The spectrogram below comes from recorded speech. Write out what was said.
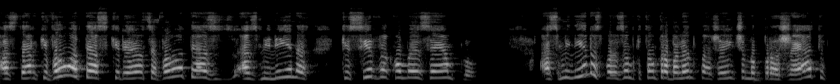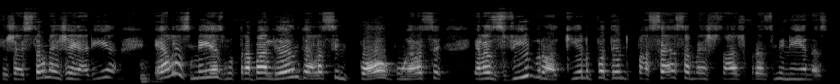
as telas, que vão até as crianças, vão até as, as meninas, que sirva como exemplo. As meninas, por exemplo, que estão trabalhando com a gente no projeto, que já estão na engenharia, elas mesmo trabalhando, elas se empolgam, elas, se, elas vibram aquilo, podendo passar essa mensagem para as meninas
